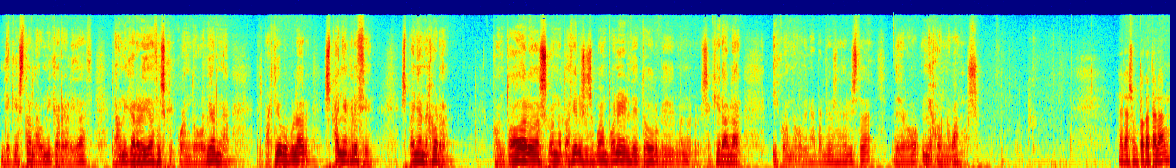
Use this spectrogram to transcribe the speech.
de que esta es la única realidad. La única realidad es que cuando gobierna el Partido Popular, España crece, España mejora, con todas las connotaciones que se puedan poner de todo lo que se quiera hablar. Y cuando gobierna el Partido Socialista, desde luego, mejor no vamos. ¿El asunto catalán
